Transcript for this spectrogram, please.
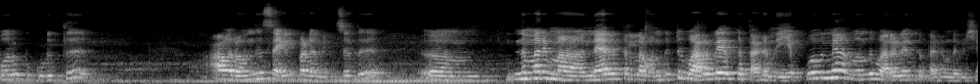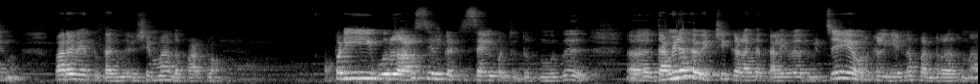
பொறுப்பு கொடுத்து அவரை வந்து செயல்பட வச்சது. இந்த மாதிரி ம நேரத்தில் வந்துட்டு வரவேற்க தகுந்த எப்போதுமே அது வந்து வரவேற்க தகுந்த விஷயம் வரவேற்க தகுந்த விஷயமா அதை பார்க்கலாம். அப்படி ஒரு அரசியல் கட்சி செயல்பட்டுட்டு இருக்கும்போது தமிழக வெற்றி கழக தலைவர் விஜய் அவர்கள் என்ன பண்ணுறாருன்னா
